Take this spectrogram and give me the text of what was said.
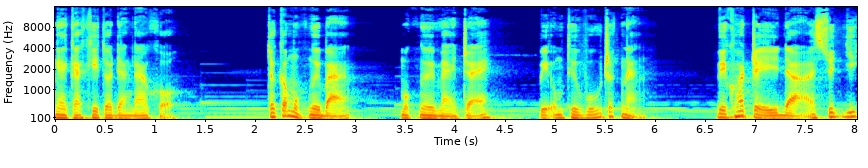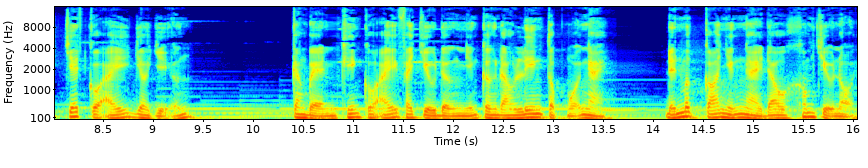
ngay cả khi tôi đang đau khổ. Tôi có một người bạn, một người mẹ trẻ, bị ung thư vú rất nặng. Việc hóa trị đã suýt giết chết cô ấy do dị ứng. Căn bệnh khiến cô ấy phải chịu đựng những cơn đau liên tục mỗi ngày, đến mức có những ngày đau không chịu nổi.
